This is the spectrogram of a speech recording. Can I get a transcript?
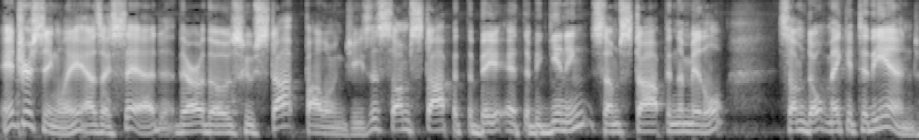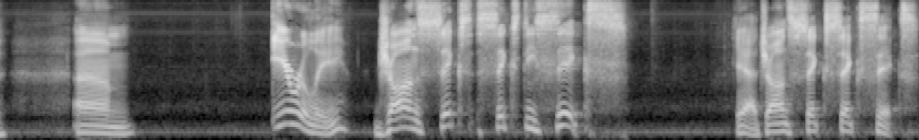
Interestingly, as I said, there are those who stop following Jesus. Some stop at the, be- at the beginning, some stop in the middle, some don't make it to the end. Um, eerily, John 6 66, yeah, John 6 66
